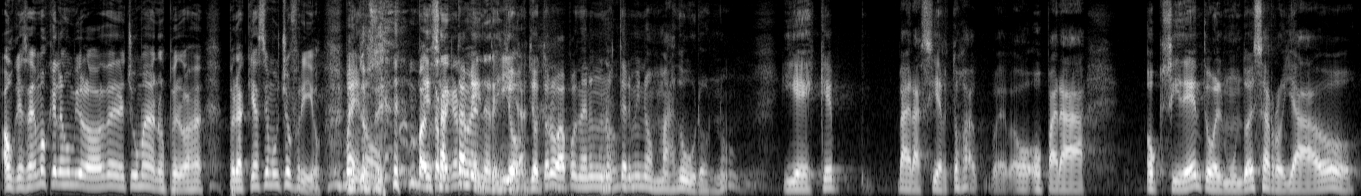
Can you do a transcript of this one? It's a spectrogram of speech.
aunque sabemos que él es un violador de derechos humanos, pero, pero aquí hace mucho frío. Bueno, exactamente. Yo, yo, te lo voy a poner en unos términos más duros, ¿no? Y es que para ciertos, o para Occidente o el mundo desarrollado,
